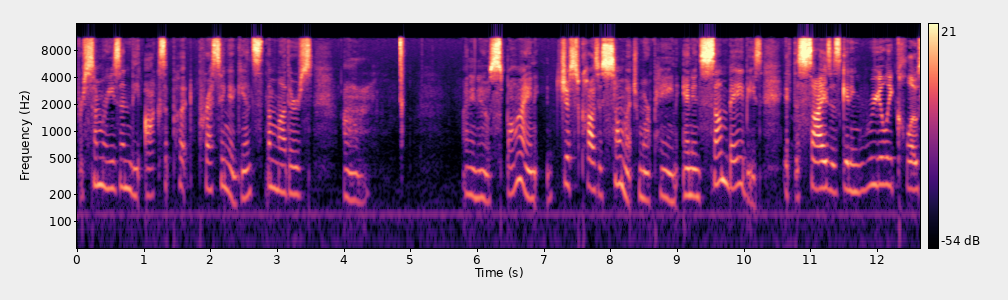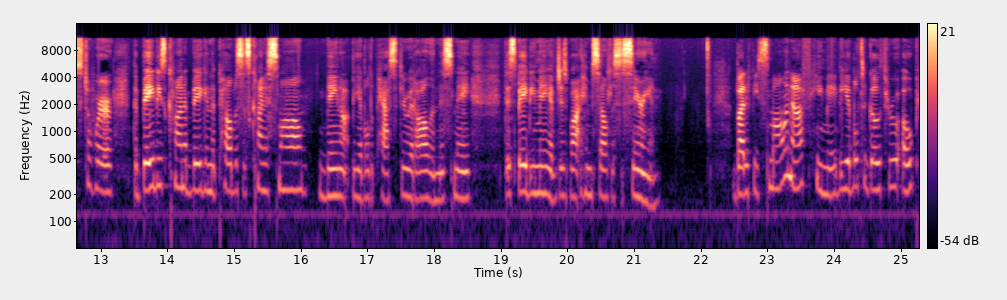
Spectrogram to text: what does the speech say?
For some reason, the occiput pressing against the mother's um, I don't know, spine just causes so much more pain. And in some babies, if the size is getting really close to where the baby's kind of big and the pelvis is kind of small, may not be able to pass through at all. And this may, this baby may have just bought himself a cesarean. But if he's small enough, he may be able to go through OP.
